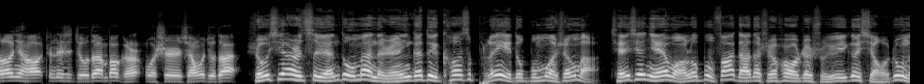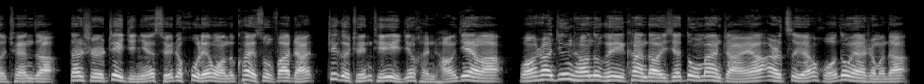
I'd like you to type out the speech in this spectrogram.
Hello，你好，这里是九段爆梗，我是玄武九段。熟悉二次元动漫的人应该对 cosplay 都不陌生吧？前些年网络不发达的时候，这属于一个小众的圈子，但是这几年随着互联网的快速发展，这个群体已经很常见了。网上经常都可以看到一些动漫展呀、二次元活动呀什么的。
